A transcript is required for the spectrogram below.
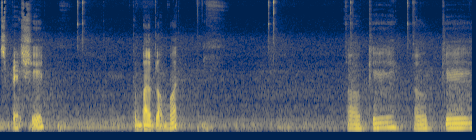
spreadsheet tebal blockboard okey okey.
